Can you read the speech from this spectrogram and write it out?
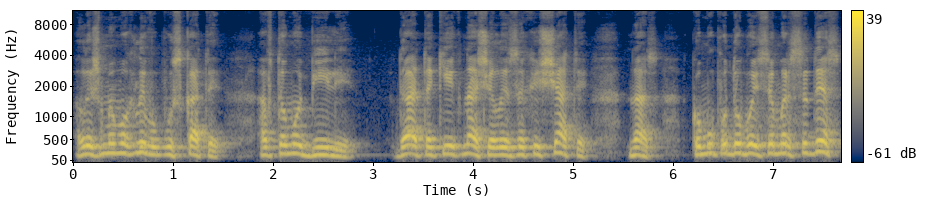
Але ж ми могли випускати автомобілі, да, такі як наші, але захищати нас. Кому подобається Мерседес,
